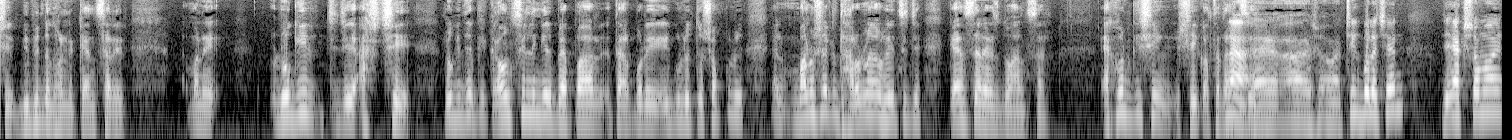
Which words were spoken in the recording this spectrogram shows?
সে বিভিন্ন ধরনের ক্যান্সারের মানে রোগীর যে আসছে, রোগীদেরকে কাউন্সিলিং এর ব্যাপার, তারপরে এগুলো তো সবগুলো মানুষের একটা ধারণা হয়েছে যে ক্যান্সার হ্যাজ নো আনসার এখন কি সেই সেই কথাটা আছে? ঠিক বলেছেন যে এক সময়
